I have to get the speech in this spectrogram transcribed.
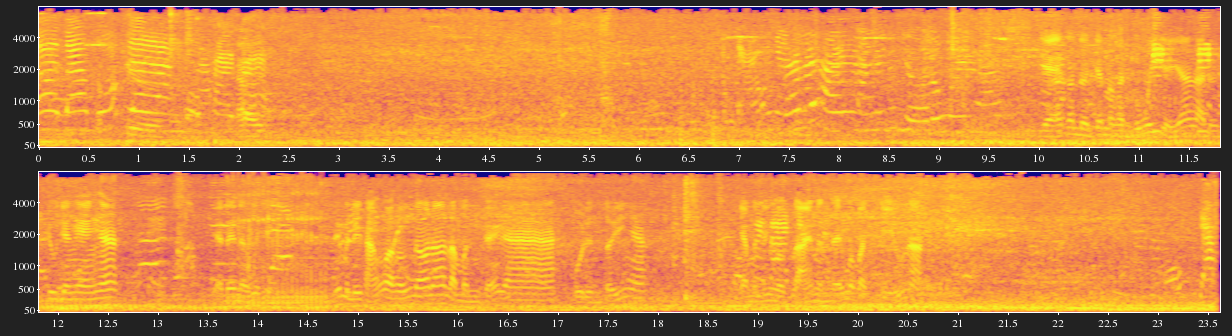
Ê ba ốc một hai ba Ừ. lấy hai ăn cái nước dừa luôn em Dạ con đường trên màn hình của quý vị á, là đường Chu Văn An ha. Dạ đây là quý vị. Nếu mình đi thẳng qua hướng đó đó là mình sẽ ra Bùi Đình Tý nha. Và mình đi ngược lại mình sẽ qua Bạch Chiểu nè. 400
